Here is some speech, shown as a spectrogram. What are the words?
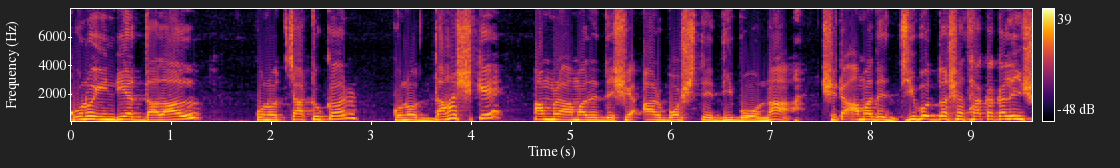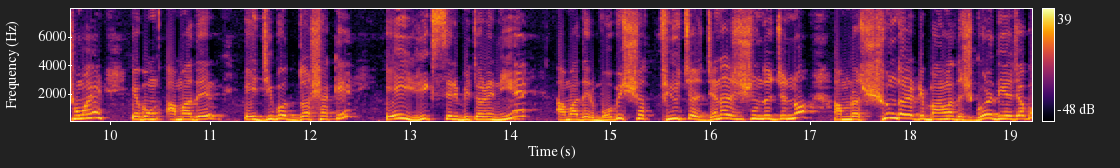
কোনো ইন্ডিয়ার দালাল, কোনো চাটুকার, কোনো দাসকে আমরা আমাদের দেশে আর বসতে দিব না। সেটা আমাদের জীবদ্দশা থাকাকালীন সময় এবং আমাদের এই জীবদ্দশাকে এই রিক্সের ভিতরে নিয়ে আমাদের ভবিষ্যৎ ফিউচার জেনারেশনদের জন্য আমরা সুন্দর একটি বাংলাদেশ গড়ে দিয়ে যাব।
